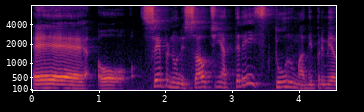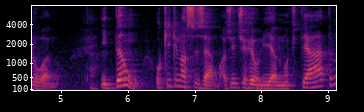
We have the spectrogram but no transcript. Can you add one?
é, o, sempre no Unisal tinha três turmas de primeiro ano. Tá. Então, o que, que nós fizemos? A gente reunia no anfiteatro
